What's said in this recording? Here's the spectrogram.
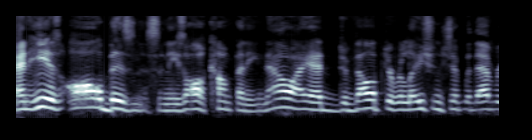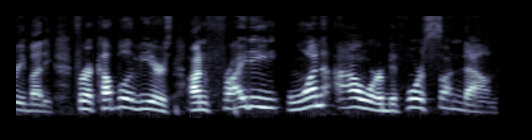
and he is all business and he's all company. Now I had developed a relationship with everybody for a couple of years. On Friday, one hour before sundown,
